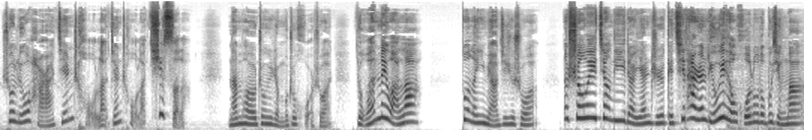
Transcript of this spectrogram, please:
说刘海啊剪丑了，剪丑了，气死了。男朋友终于忍不住火说：“有完没完了？”顿了一秒，继续说：“那稍微降低一点颜值，给其他人留一条活路都不行吗？”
